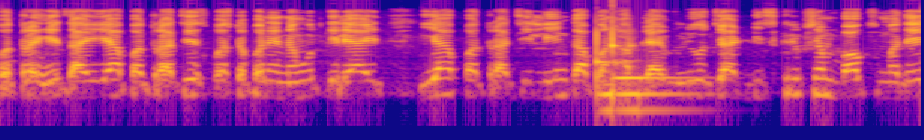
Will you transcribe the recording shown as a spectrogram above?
पत्र हेच आहे. या पत्राचे स्पष्टपणे नमूद केले आहे. या पत्राची लिंक आपण आपल्या व्हिडिओच्या डिस्क्रिप्शन बॉक्समध्ये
